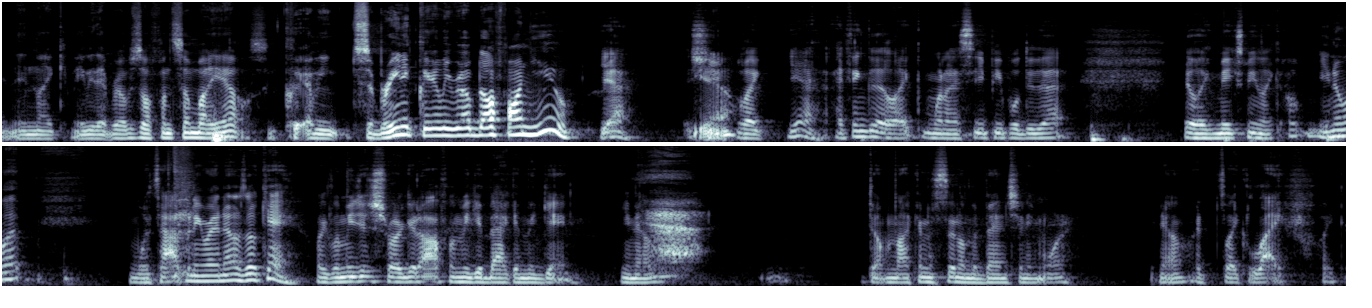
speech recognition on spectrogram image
and then like maybe that rubs off on somebody else. I mean, Sabrina clearly rubbed off on you. Yeah. She know? like yeah, I think that like when I see people do that, it like makes me like, oh, you know what? What's happening right now is okay. Like let me just shrug it off. Let me get back in the game. You know? Don't, I'm not gonna sit on the bench anymore. You know? It's like life. Like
